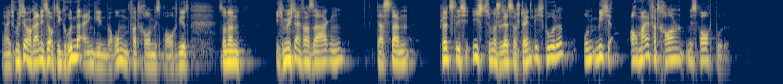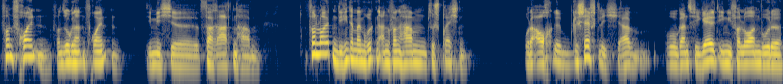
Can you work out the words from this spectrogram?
Ja, ich möchte auch gar nicht so auf die Gründe eingehen, warum Vertrauen missbraucht wird, sondern ich möchte einfach sagen, dass dann plötzlich ich zum Beispiel selbstverständlich wurde und mich auch mein Vertrauen missbraucht wurde. Von Freunden, von sogenannten Freunden, die mich äh, verraten haben. Von Leuten, die hinter meinem Rücken angefangen haben zu sprechen. Oder auch äh, geschäftlich, ja, wo ganz viel Geld irgendwie verloren wurde,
